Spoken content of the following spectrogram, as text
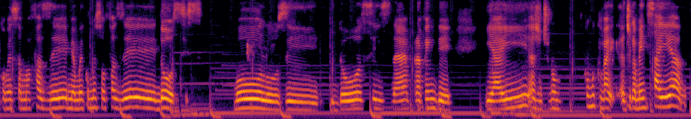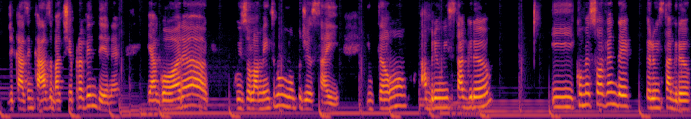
começamos a fazer, minha mãe começou a fazer doces, bolos e, e doces, né, para vender. E aí a gente não. Como que vai? Antigamente saía de casa em casa, batia para vender, né? E agora, com isolamento, não, não podia sair. Então, abriu o Instagram e começou a vender pelo Instagram.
